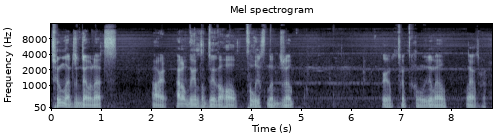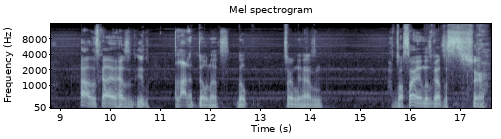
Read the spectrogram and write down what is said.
too much donuts. Alright, I don't mean to do the whole policeman joke. Real typical, you know, whatever. Ah, this guy hasn't eaten a lot of donuts. Nope, certainly hasn't. I'm just saying, this guy's a sheriff.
